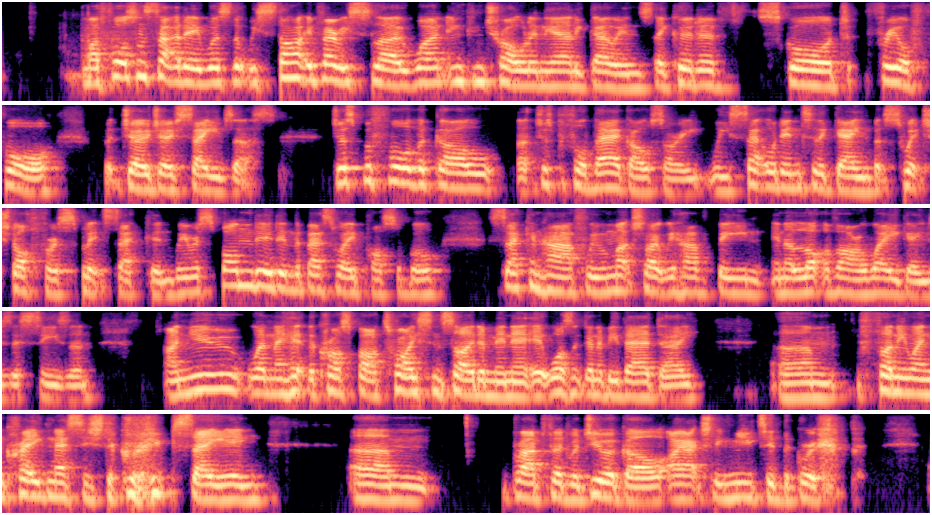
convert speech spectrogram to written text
my thoughts on Saturday was that we started very slow, weren't in control in the early goings. They could have scored three or four, but Jojo saves us just before the goal, uh, just before their goal, sorry, we settled into the game but switched off for a split second. We responded in the best way possible. Second half, we were much like we have been in a lot of our away games this season. I knew when they hit the crossbar twice inside a minute, it wasn't going to be their day. Um, funny when Craig messaged the group saying um, Bradford were due a goal, I actually muted the group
